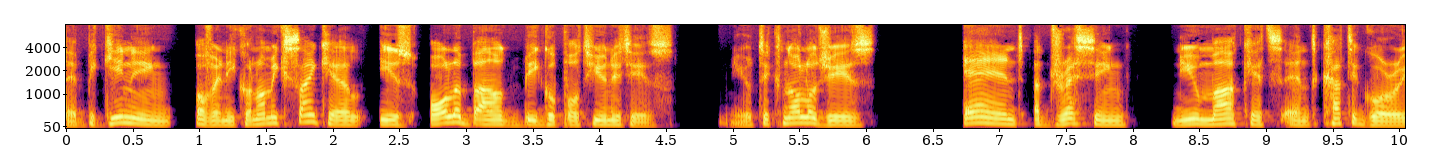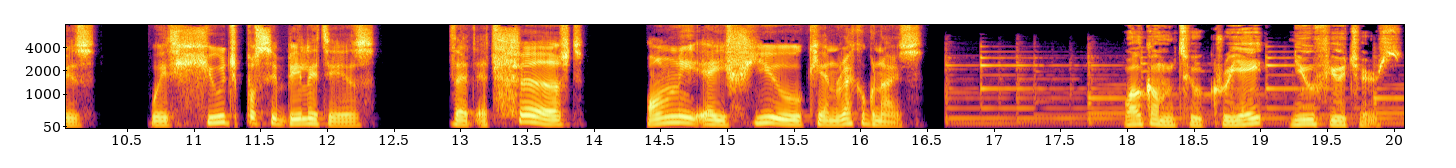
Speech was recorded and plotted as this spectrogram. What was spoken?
The beginning of an economic cycle is all about big opportunities, new technologies, and addressing new markets and categories with huge possibilities that at first only a few can recognize. Welcome to Create New Futures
